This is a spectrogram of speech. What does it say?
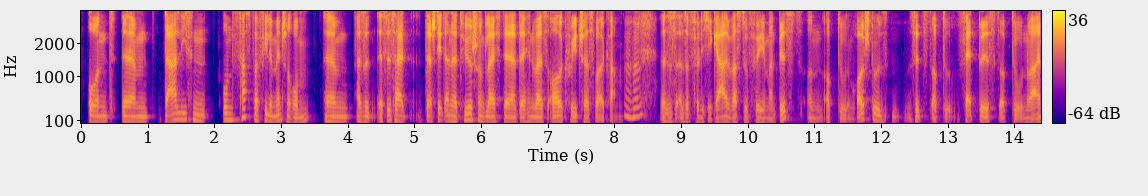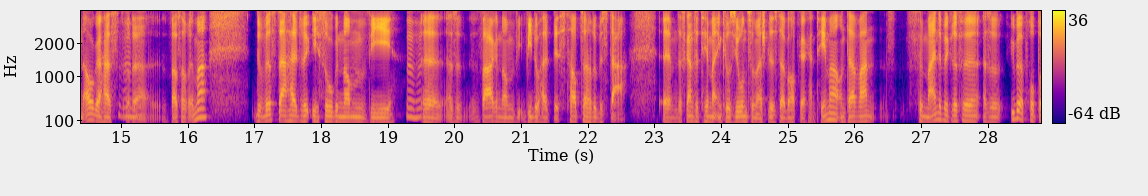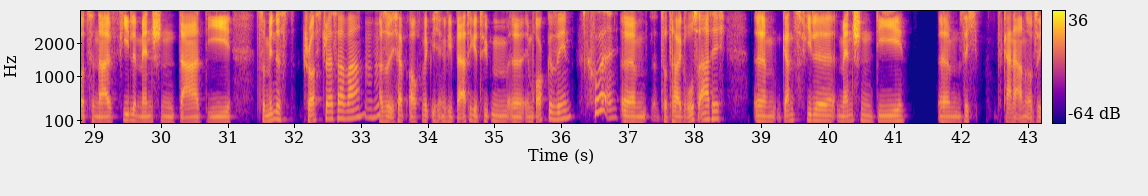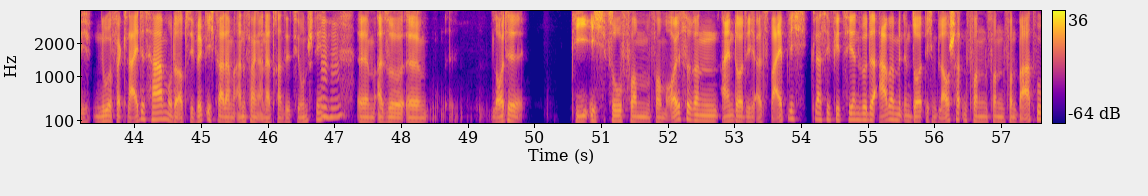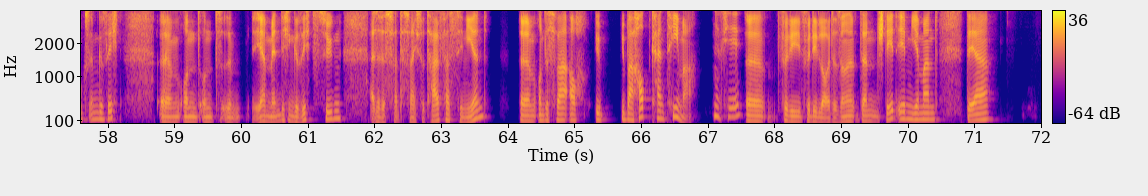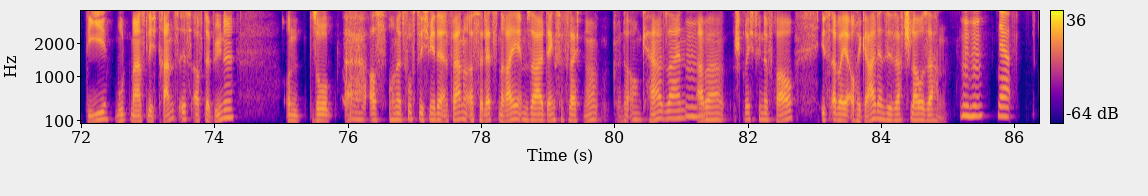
Und ähm, da liefen unfassbar viele Menschen rum. Ähm, also es ist halt, da steht an der Tür schon gleich der, der Hinweis, all creatures welcome. Mhm. Es ist also völlig egal, was du für jemand bist und ob du im Rollstuhl sitzt, ob du fett bist, ob du nur ein Auge hast Mhm. oder was auch immer. Du wirst da halt wirklich so genommen, wie, Mhm. äh, also wahrgenommen, wie, wie du halt bist. Hauptsache, du bist da. Ähm, das ganze Thema Inklusion zum Beispiel ist da überhaupt gar kein Thema. Und da waren für meine Begriffe also überproportional viele Menschen da, die zumindest Crossdresser waren. Mhm. Also ich habe auch wirklich irgendwie bärtige Typen äh, im Rock gesehen. Cool. Ähm, total großartig. Ähm, ganz viele Menschen, die ähm, sich, keine Ahnung, ob sie sich nur verkleidet haben oder ob sie wirklich gerade am Anfang einer Transition stehen. Mhm. Ähm, also ähm, Leute, die ich so vom, vom Äußeren eindeutig als weiblich klassifizieren würde, aber mit einem deutlichen Blauschatten von, von, von Bartwuchs im Gesicht ähm, und, und ähm, eher männlichen Gesichtszügen. Also das, fand- das fand ich total faszinierend. Ähm, und es war auch üb- überhaupt kein Thema Okay. äh, für, die, für die Leute, sondern dann steht eben jemand, der die mutmaßlich trans ist auf der Bühne und so äh, aus 150 Meter Entfernung aus der letzten Reihe im Saal denkst du vielleicht, na, könnte auch ein Kerl sein, Mhm. aber spricht wie eine Frau, ist aber ja auch egal, denn sie sagt schlaue Sachen. Mhm. Ja.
